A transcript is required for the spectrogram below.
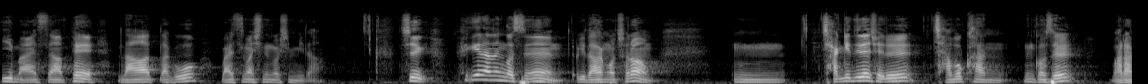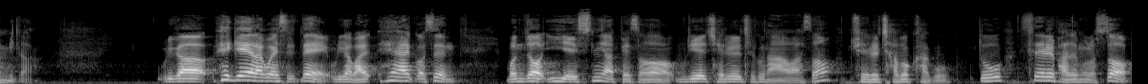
이 말씀 앞에 나왔다고 말씀하시는 것입니다. 즉 회개라는 것은 여기 나온 것처럼 음, 자기들의 죄를 자복하는 것을 말합니다. 우리가 회개라고 했을 때 우리가 말, 해야 할 것은 먼저 이 예수님 앞에서 우리의 죄를 들고 나와서 죄를 자복하고 또 세례를 받음으로써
